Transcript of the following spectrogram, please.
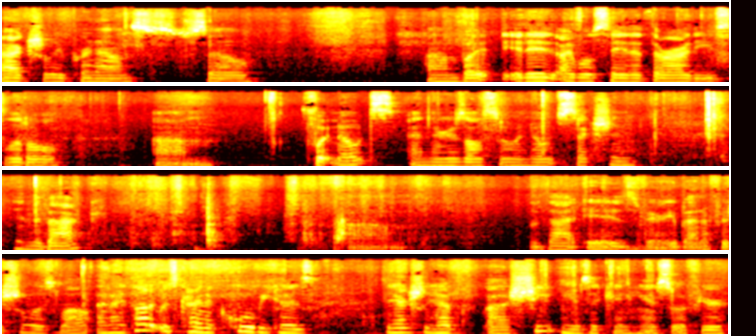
actually pronounced. So, um, but it is. I will say that there are these little um, footnotes, and there is also a notes section in the back. Um, that is very beneficial as well. And I thought it was kind of cool because they actually have uh, sheet music in here. So if you're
